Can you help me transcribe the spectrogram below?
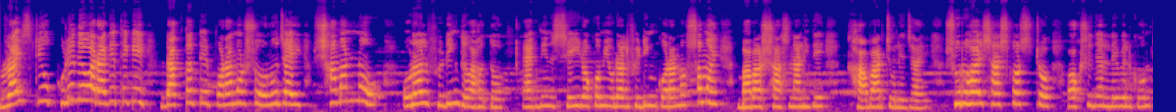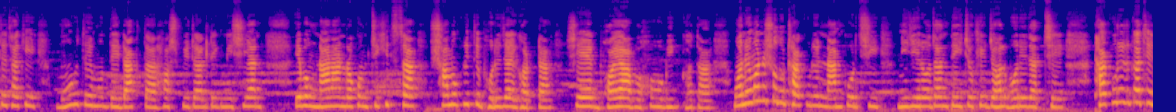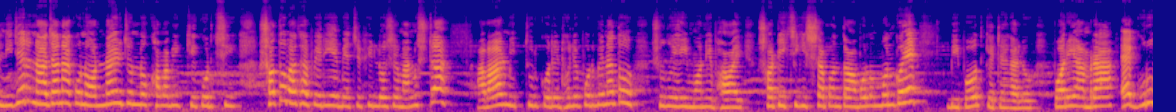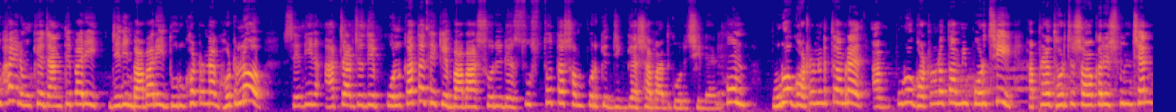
রাইস টিউব খুলে দেওয়ার আগে থেকেই ডাক্তারদের পরামর্শ অনুযায়ী সামান্য ওরাল ফিডিং দেওয়া হতো। একদিন সেই রকমই ওরাল ফিডিং করানোর সময় বাবার শ্বাসনালীতে খাবার চলে যায়। শুরু হয় শ্বাসকষ্ট, অক্সিজেন লেভেল কমতে থাকে, মুহূর্তের মধ্যে ডাক্তার, হসপিটাল টেকনিশিয়ান এবং নানান রকম চিকিৎসা সামগ্রীতে ভরে যায় ঘরটা। সে এক ভয়াবহ অভিজ্ঞতা। মনে মনে শুধু ঠাকুরের নাম করছি, নিজের অজান্তেই চোখে জল ভরে যাচ্ছে। ঠাকুরের কাছে নিজের না জানা অন্যায়ের জন্য ক্ষমা ভিক্ষে করছি। শত বাধা পেরিয়ে বেঁচে ফিরল সে মানুষটা। আবার মৃত্যুর করে ঢলে পড়বে না তো। শুধু এই মনে ভয়। সঠিক চিকিৎসা পন্থা অবলম্বন করে বিপদ কেটে গেল। পরে আমরা এক গুরু ভাইয়ের মুখে জানতে পারি, যেদিন বাবার এই দুর্ঘটনা ঘটলো, সেদিন আচার্যদেব কলকাতা থেকে বাবার শরীরের সুস্থতা সম্পর্কে জিজ্ঞাসাবাদ করেছিলেন। দেখুন, পুরো ঘটনাটা তো আমরা, পুরো ঘটনা তো আমি পড়ছি। আপনারা ধৈর্য সহকারে শুনছেন।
